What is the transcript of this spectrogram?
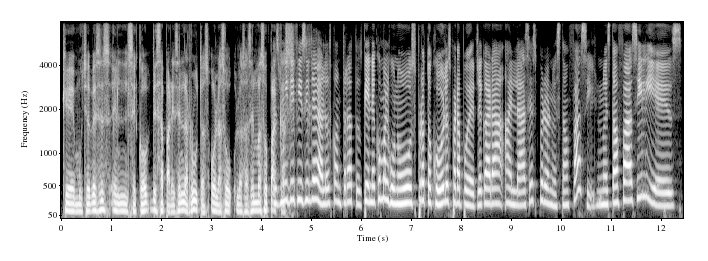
que muchas veces en el SECOP desaparecen las rutas o las, las hacen más opacas. Es muy difícil llegar a los contratos. Tiene como algunos protocolos para poder llegar a, enlaces, pero no es tan fácil. No es tan fácil y es...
